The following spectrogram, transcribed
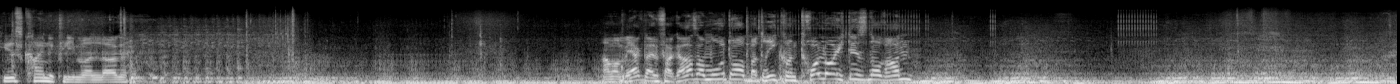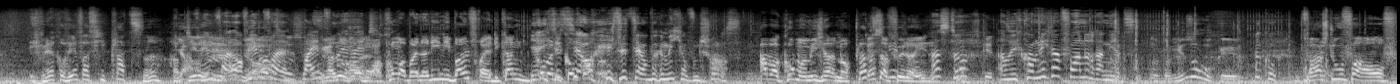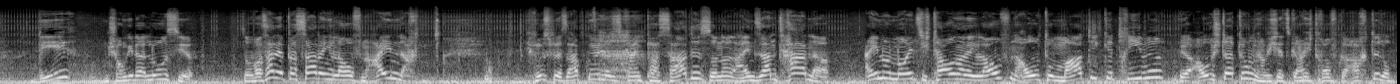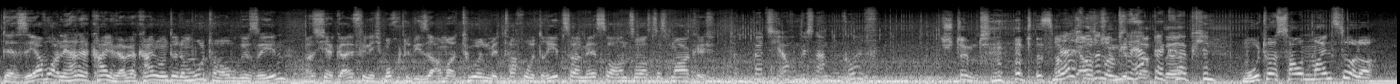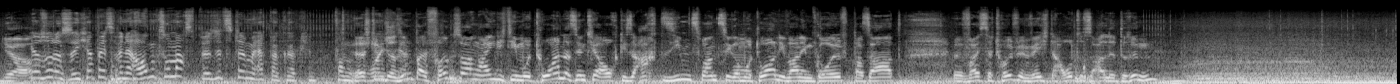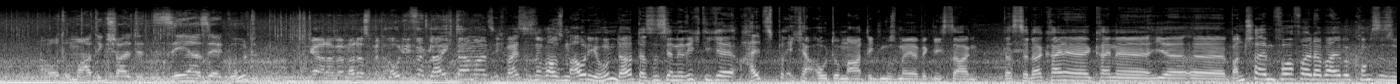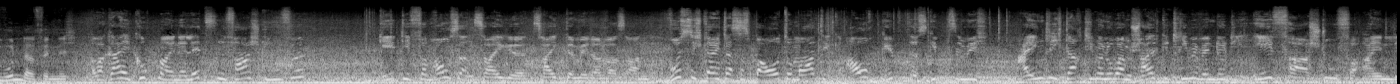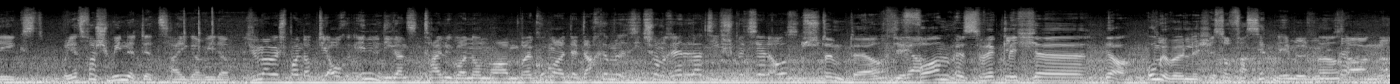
hier ist keine Klimaanlage. Aber man merkt, ein Vergasermotor, Batteriekontrollleuchte ist noch an. Merke auf jeden Fall viel Platz, ne? Habt Ja. ihr Auf jeden Fall, auf jeden? Fall. Also, Beinfreiheit. boah, guck mal, bei Nadine die Beinfreiheit, die kann, Ja, guck mal, ich sitze ja, auch- ich sitz ja auch bei mich auf dem Schoß. aber guck mal, Micha hat noch Platz dafür da hinten. Hast du? Also ich komme nicht nach vorne dran jetzt. Bei mir ist auch okay. Na guck. Fahrstufe auf D und schon geht er los hier. So, was hat der Passat denn gelaufen? Ein, ach, Ich muss mir das abgewöhnen, dass es kein Passat ist, sondern ein Santana. 91.000 hat er gelaufen, Automatikgetriebe. Ja, Ausstattung, habe ich jetzt gar nicht drauf geachtet, ob der Servo, ne, hat er keine. Wir haben ja keine unter der Motorhaube gesehen. Was ich ja geil finde, ich mochte diese Armaturen mit Tacho, Drehzahlmesser und sowas, das mag ich. Hört sich auch ein bisschen an ein Golf. Stimmt, das habe Ne? ich auch so, schon so ein gedacht. Erdbeerkörbchen. Motorsound meinst du, oder? Ja. Ja, so das. Ich habe jetzt, wenn du Augen zumachst, sitzt du im Erdbeerkörbchen. Vom Ja, stimmt. Da sind bei Volkswagen eigentlich die Motoren, das sind ja auch diese 827er Motoren, die waren im Golf, Passat, äh, weiß der Teufel in welchen Autos alle drin. Automatik schaltet sehr, sehr gut. Ja, dann, wenn man das mit Audi vergleicht damals, ich weiß es noch aus dem Audi 100, das ist ja eine richtige Halsbrecher-Automatik, muss man ja wirklich sagen. Dass du da keine, keine hier äh, Bandscheibenvorfall dabei bekommst, ist ein Wunder, finde ich. Aber geil, guck mal, in der letzten Fahrstufe geht die Verbrauchsanzeige, zeigt er mir dann was an. Wusste ich gar nicht, dass es bei Automatik auch gibt. Das gibt es nämlich, eigentlich dachte ich immer nur beim Schaltgetriebe, wenn du die E-Fahrstufe einlegst. Und jetzt verschwindet der Zeiger wieder. Ich bin mal gespannt, ob die auch innen die ganzen Teile übernommen haben. Weil guck mal, der Dachhimmel sieht schon relativ speziell aus. Stimmt, ja. Die Ja. Form ist wirklich, äh, ja, ungewöhnlich. Ist so ein Facettenhimmel, würde Ja. ich sagen. Ne?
